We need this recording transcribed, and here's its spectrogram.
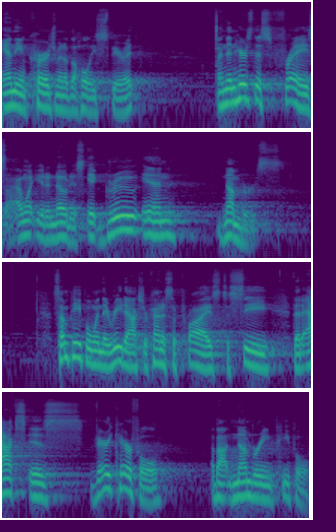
and the encouragement of the Holy Spirit. And then here's this phrase I want you to notice it grew in numbers. Some people, when they read Acts, are kind of surprised to see that Acts is very careful about numbering people.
